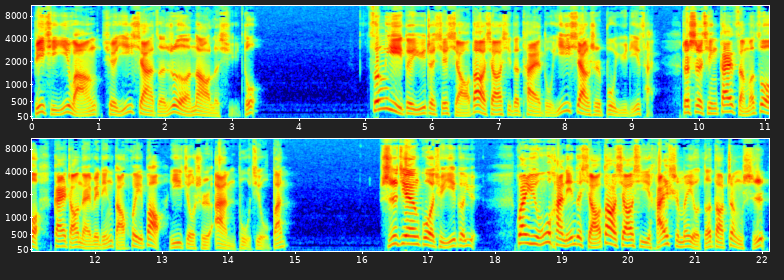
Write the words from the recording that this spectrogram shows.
比起以往却一下子热闹了许多。曾毅对于这些小道消息的态度一向是不予理睬，这事情该怎么做，该找哪位领导汇报，依旧是按部就班。时间过去一个月，关于吴汉林的小道消息还是没有得到证实，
